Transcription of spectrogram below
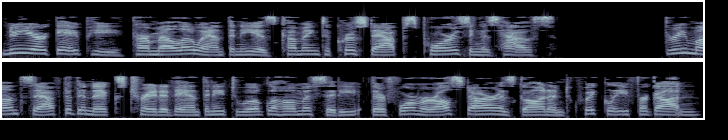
New York AP, Carmelo Anthony is coming to Kristaps Porzingis' house. Three months after the Knicks traded Anthony to Oklahoma City, their former All-Star is gone and quickly forgotten.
